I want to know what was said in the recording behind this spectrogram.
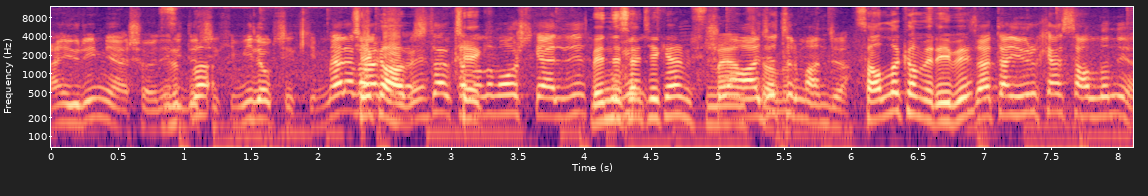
Ben yürüyeyim ya şöyle Zıpla. video çekeyim, vlog çekeyim. Merhaba Çek abi, arkadaşlar çek. kanalıma hoş geldiniz. Beni de sen çeker misin? Şu Ben yalnız ağaca kaldım. tırmanca. Salla kamerayı bir. Zaten yürürken sallanıyor.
